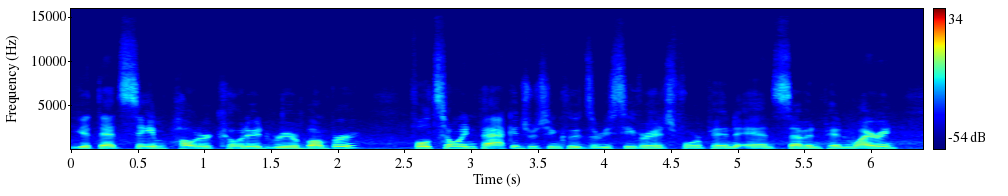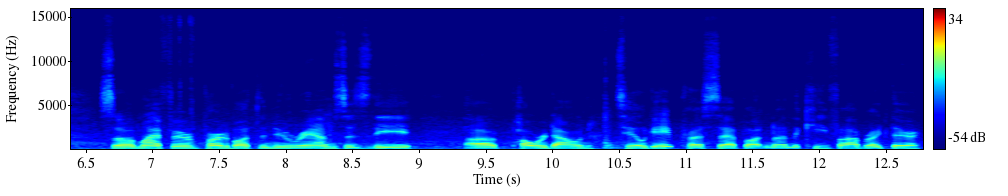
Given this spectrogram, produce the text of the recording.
You get that same powder coated rear bumper full towing package, which includes a receiver hitch, four pin and seven pin wiring. So my favorite part about the new Rams is the uh, power down tailgate. Press that button on the key fob right there.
